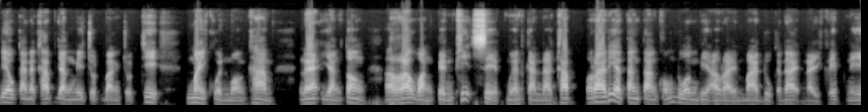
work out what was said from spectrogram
เดียวกันนะครับ ยังมีจุดบางจุดที่ไม่ควรมองข้าม และยังต้องระวังเป็นพิเศษเหมือนกันนะครับ รายละเอียดต่างๆ ของดวงมีอะไรมาดูกันได้ในคลิปนี้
